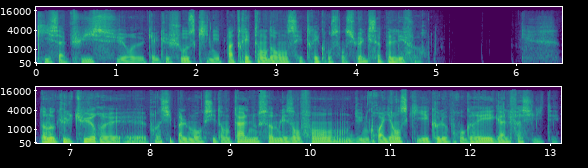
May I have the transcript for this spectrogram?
qui s'appuie sur euh, quelque chose qui n'est pas très tendance et très consensuel, qui s'appelle l'effort. Dans nos cultures, euh, principalement occidentales, nous sommes les enfants d'une croyance qui est que le progrès égale facilité.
